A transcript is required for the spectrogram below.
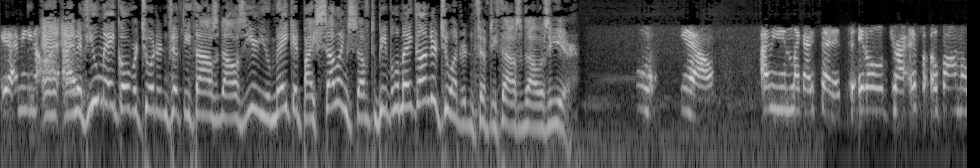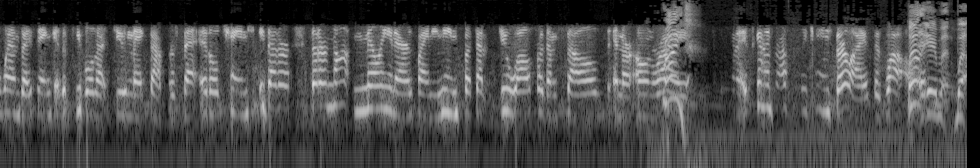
yeah, I mean, And, I, and if you make over $250,000 a year, you make it by selling stuff to people who make under $250,000 a year. you know, I mean, like I said, it's it'll drive. If Obama wins, I think the people that do make that percent, it'll change that are that are not millionaires by any means, but that do well for themselves in their own right. Right. It's going to drastically change their life as well. Well, eh, but- well,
